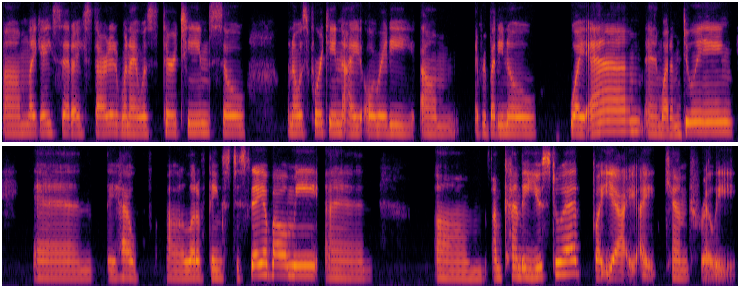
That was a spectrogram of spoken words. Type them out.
Um, like I said, I started when I was 13. So when I was 14, I already um, everybody know who I am and what I'm doing, and they have a lot of things to say about me, and um, I'm kind of used to it. But yeah, I, I can't really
